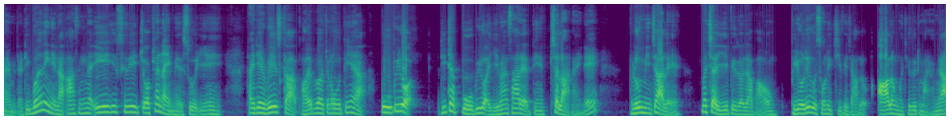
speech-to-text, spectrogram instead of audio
နိုင်မလဲဒီပွဲစဉ်တွေနဲ့အာဆင်နယ်အေးအေးဆေးဆေးကြော်ဖြတ်နိုင်မယ်ဆိုရင် title race ကဘာပဲပြောကျွန်တော်တို့အတင်းကပို့ပြီးတော့ဒီတက်ပို့ပြီးတော့ရေပန်းစားတဲ့အတင်းဖြစ်လာနိုင်တယ်ဘလို့မြင်ကြလဲမှတ်ချက်ရေးပေးသွားကြပါအောင်ဗီဒီယိုလေးကိုဆုံးဖြတ်ကြည့်ပေးကြလို့အားလုံးကိုကျေးဇူးတင်ပါတယ်ခင်ဗျာ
